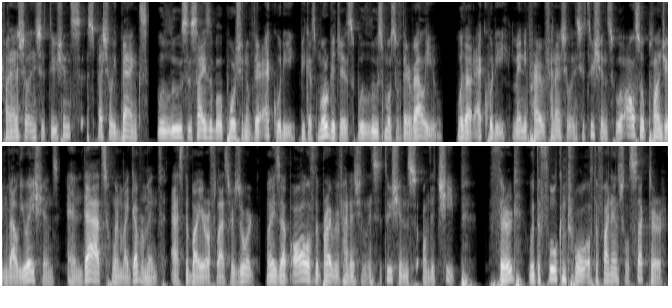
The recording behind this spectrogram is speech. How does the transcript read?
Financial institutions, especially banks, will lose a sizable portion of their equity because mortgages will lose most of their value. Without equity, many private financial institutions will also plunge in valuations, and that's when my government, as the buyer of last resort, buys up all of the private financial institutions on the cheap. Third, with the full control of the financial sector,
